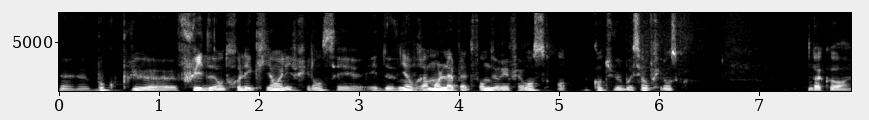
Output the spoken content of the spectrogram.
beaucoup plus fluides entre les clients et les freelances et, et, devenir vraiment la plateforme de référence quand tu veux bosser en freelance. Quoi. D'accord.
